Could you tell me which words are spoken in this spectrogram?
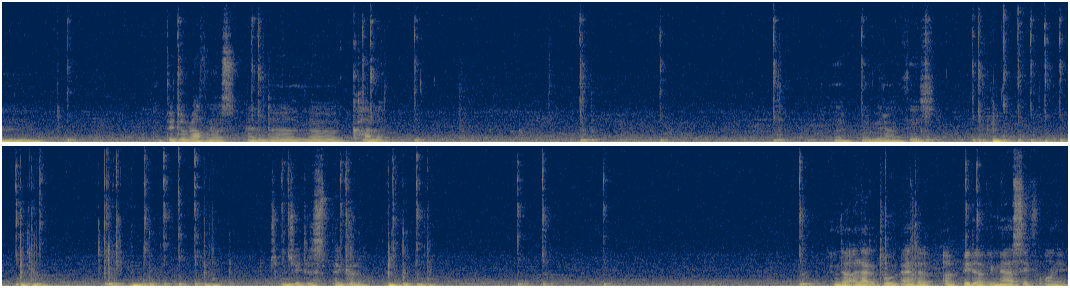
Mm, a bit of roughness and uh, the color. Yeah, maybe like this change it to specular and uh, I like to add a, a bit of emissive on it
